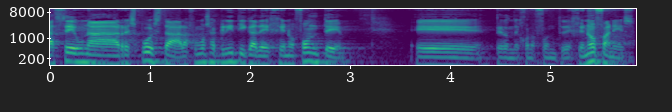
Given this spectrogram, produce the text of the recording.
hace una respuesta a la famosa crítica de Genofonte, perdón, de Genofonte, de Genófanes,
